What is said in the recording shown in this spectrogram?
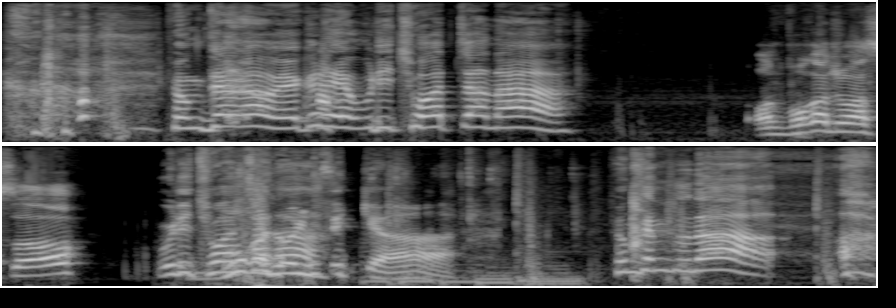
병장아 왜 그래 우리 좋았잖아 어 뭐가 좋았어? 우리 뭐가 좋았잖아 너이 새끼야 병장 누나 아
